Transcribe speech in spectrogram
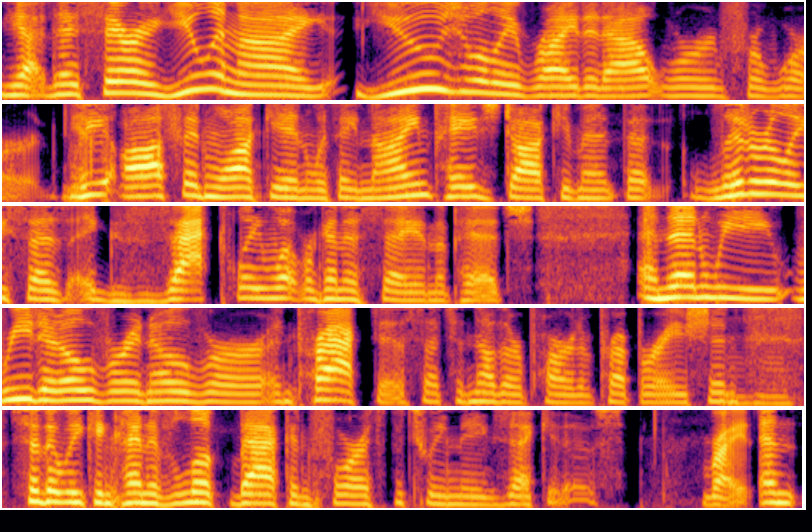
Yeah, now, Sarah, you and I usually write it out word for word. We often walk in with a nine page document that literally says exactly what we're going to say in the pitch. And then we read it over and over and practice. That's another part of preparation mm-hmm. so that we can kind of look back and forth between the executives. Right. And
